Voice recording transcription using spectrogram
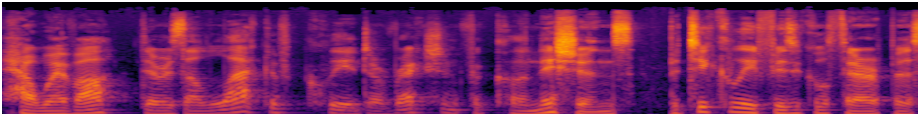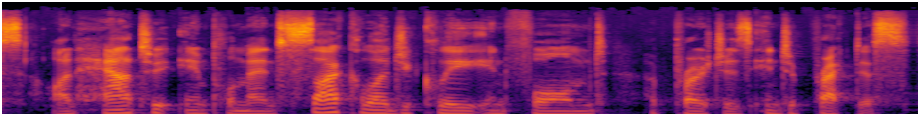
However, there is a lack of clear direction for clinicians, particularly physical therapists, on how to implement psychologically informed approaches into practice.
